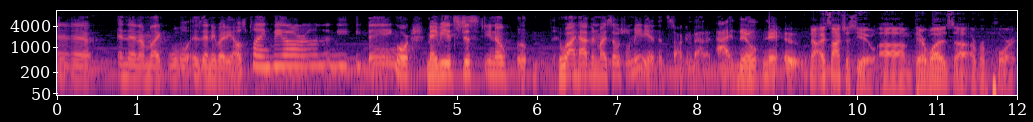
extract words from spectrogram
Uh, and then I'm like, well, is anybody else playing VR on anything? Or maybe it's just, you know, who I have in my social media that's talking about it. I don't know. No, it's not just you. Um, there was uh, a report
